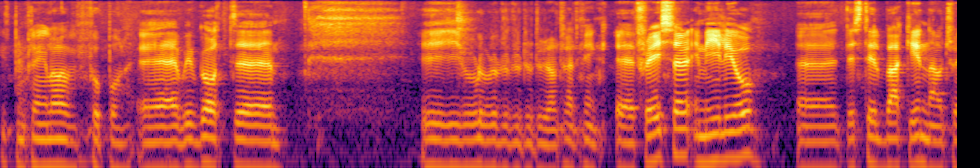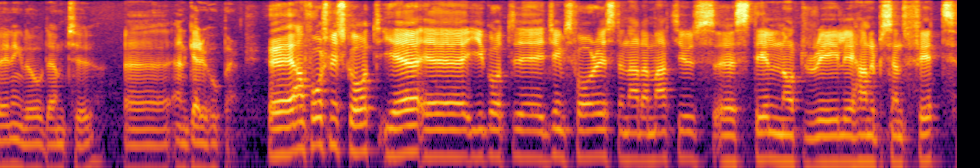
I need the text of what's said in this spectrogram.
He's been playing a lot of football. Uh, we've got uh, I'm trying to think. Uh, Fraser, Emilio, uh, they're still back in now training though, them two, uh, and Gary Hooper. Uh, unfortunately, Scott, yeah, uh, you got uh, James Forrest and Adam Matthews still not really 100% fit.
